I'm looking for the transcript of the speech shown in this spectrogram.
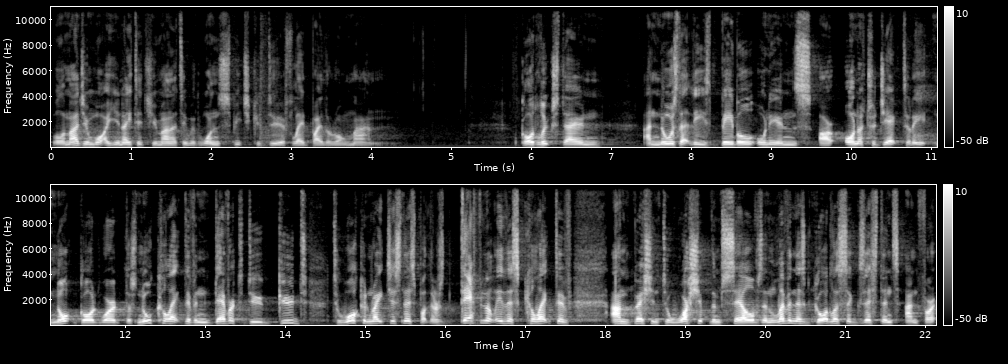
Well, imagine what a united humanity with one speech could do if led by the wrong man. God looks down and knows that these Babylonians are on a trajectory, not Godward. There's no collective endeavor to do good, to walk in righteousness, but there's definitely this collective ambition to worship themselves and live in this godless existence. And for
